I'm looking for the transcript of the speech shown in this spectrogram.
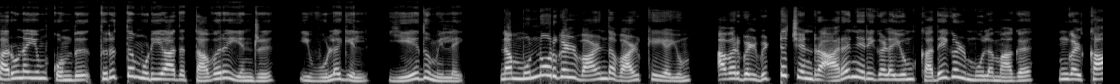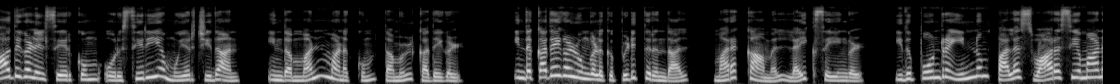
கருணையும் கொண்டு திருத்த முடியாத தவறு என்று இவ்வுலகில் ஏதுமில்லை. நம் முன்னோர்கள் வாழ்ந்த வாழ்க்கையையும் அவர்கள் விட்டுச் சென்ற அறநெறிகளையும் கதைகள் மூலமாக உங்கள் காதுகளில் சேர்க்கும் ஒரு சிறிய முயற்சிதான் இந்த மண் மணக்கும் தமிழ் கதைகள். இந்த கதைகள் உங்களுக்கு பிடித்திருந்தால் மறக்காமல் லைக் செய்யுங்கள். இது போன்ற இன்னும் பல சுவாரஸ்யமான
